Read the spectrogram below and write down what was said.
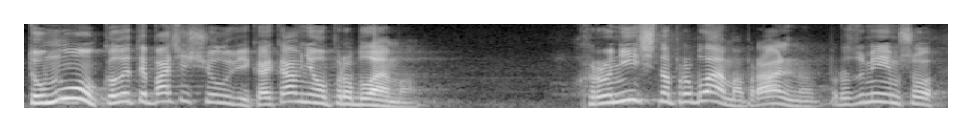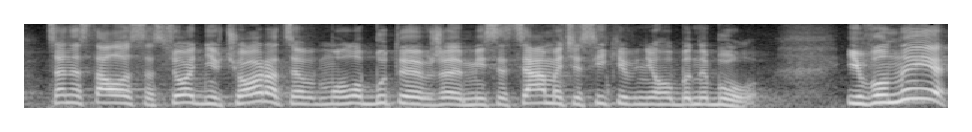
тому, коли ти бачиш чоловіка, яка в нього проблема? Хронічна проблема, правильно? Розуміємо, що це не сталося сьогодні, вчора, це могло бути вже місяцями, чи скільки в нього би не було. І вони,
